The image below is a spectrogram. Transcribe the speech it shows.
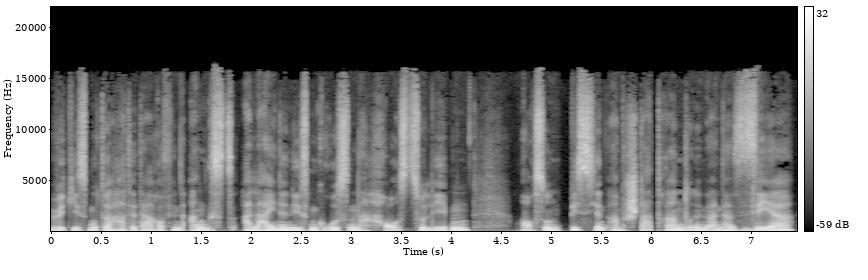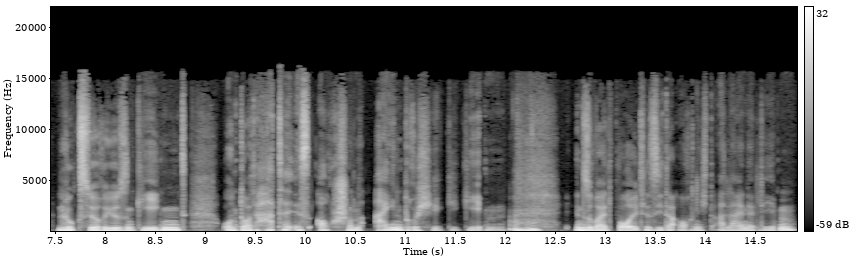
Vickys Mutter hatte daraufhin Angst, alleine in diesem großen Haus zu leben, auch so ein bisschen am Stadtrand und in einer sehr luxuriösen Gegend. Und dort hatte es auch schon Einbrüche gegeben. Mhm. Insoweit wollte sie da auch nicht alleine leben.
